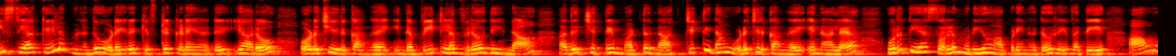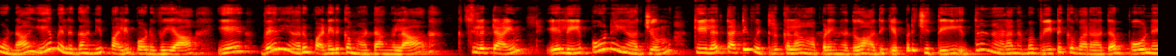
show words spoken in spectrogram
ஈஸியாக கீழே விழுந்து உடையிற கிஃப்ட்டு கிடையாது. யாரோ உடைச்சி இருக்காங்க. இந்த வீட்டில் விரோதினா அது சித்தி மட்டும்தான். சித்தி தான் உடைச்சிருக்காங்க. என்னால் உறுதியாக சொல்ல முடியும் அப்படின்னதும் ரேவதி ஆவோனா ஏன் மேலே தான் நீ பழி போடுவியா? ஏன் வேறு யாரும் பண்ணியிருக்க மாட்டாங்களா? சில டைம் எலி பூனையாச்சும் கீழே தட்டி விட்டுருக்கலாம் அப்படின்னதும் அது எப்படி சித்தி? இத்தனை நாளாக நம்ம வீட்டுக்கு வராத பூனை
